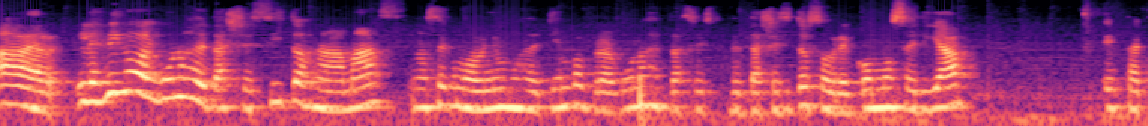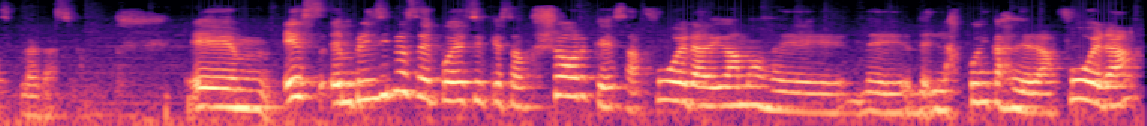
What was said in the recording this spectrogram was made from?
A ver, les digo algunos detallecitos nada más, no sé cómo venimos de tiempo, pero algunos detallecitos sobre cómo sería esta exploración. Eh, es, en principio se puede decir que es offshore, que es afuera, digamos, de las cuencas de afuera,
